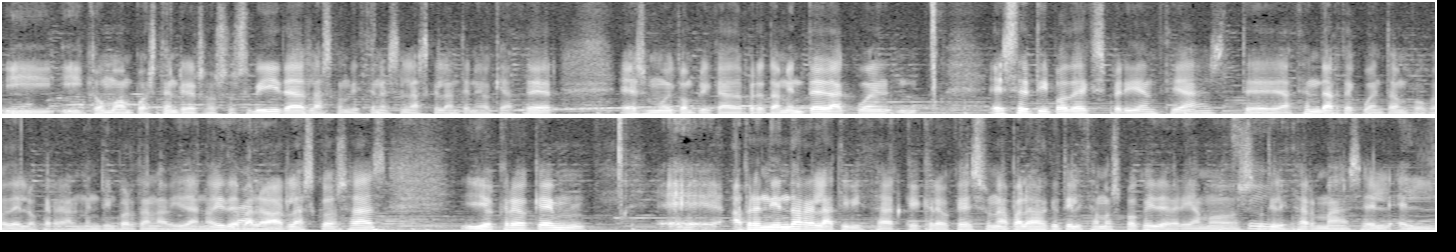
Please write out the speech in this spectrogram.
Y, y cómo han puesto en riesgo sus vidas, las condiciones en las que lo han tenido que hacer. Es muy complicado, pero también te da cuenta, ese tipo de experiencias te hacen darte cuenta un poco de lo que realmente importa en la vida, ¿no? Y de Claro. valorar las cosas. Y yo creo que mm, eh, aprendiendo a relativizar, que creo que es una palabra que utilizamos poco y deberíamos Sí. utilizar más, el, el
